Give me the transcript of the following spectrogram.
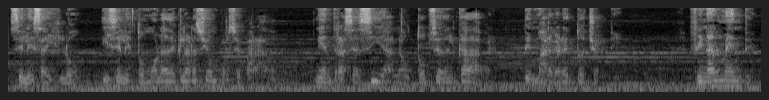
Se les aisló y se les tomó la declaración por separado, mientras se hacía la autopsia del cadáver de Margaret Docherty. Finalmente,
